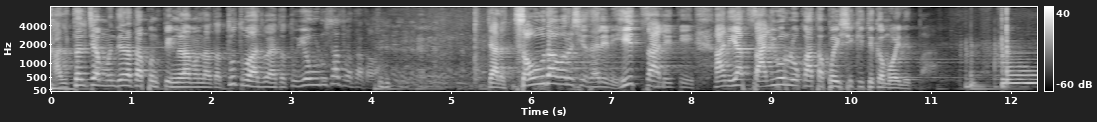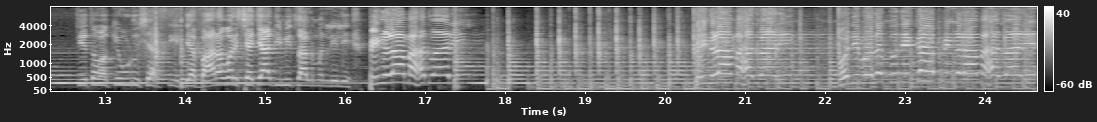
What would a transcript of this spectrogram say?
खालतलच्या मंदिरात आपण पिंगळा म्हणला होता तूच वाजवायचा तू एवढूसाच होता त्याला चौदा वर्षे झाली नाही हीच चाल येते आणि या चालीवर लोक आता पैसे किती कमवायलेत पा ते तेव्हा केवढूशी असती. त्या बारा वर्षाच्या आधी मी चाल म्हणलेली पिंगळा महाद्वारी. पिंगळा महाद्वारी. बोली बोलत तुझे का पिंगळा महाद्वारी?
